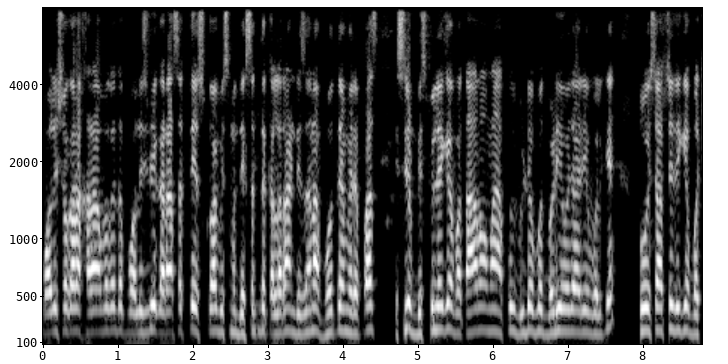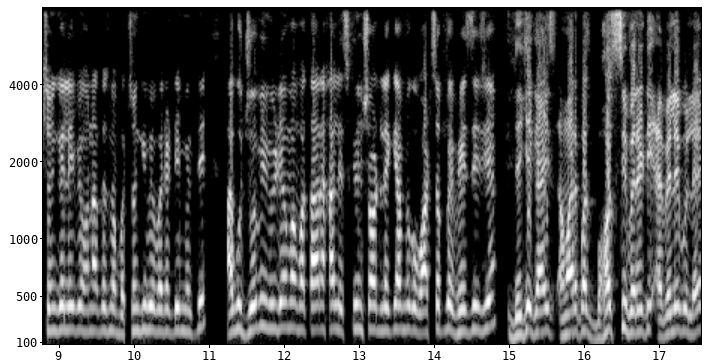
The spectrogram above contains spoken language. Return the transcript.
पॉलिश वगैरह खराब हो गए तो पॉलिश भी करा सकते हैं इसको। आप इसमें देख सकते कलर एंड डिज़ाइन बहुत है मेरे पास। सिर्फ़ डिस्प्ले के बता रहा हूँ मैं आपको वीडियो बहुत बड़ी हो जा रही है बोल के। तो हिसाब से देखिए बच्चों के लिए भी होना था इसमें बच्चों की भी वैरायटी मिलती। है आपको जो भी वीडियो में बता रहे हैं खाली स्क्रीनशॉट लेके आप मेरे को व्हाट्सएप पे भेज दीजिए। देखिए गाइस हमारे पास बहुत सी वैरायटी अवेलेबल है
